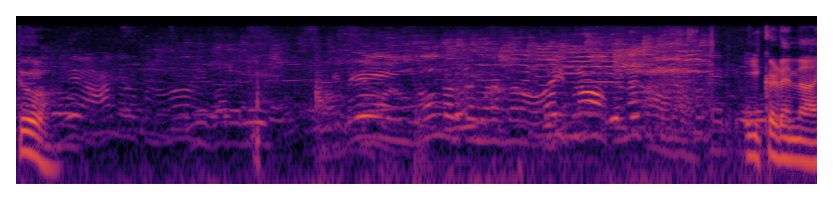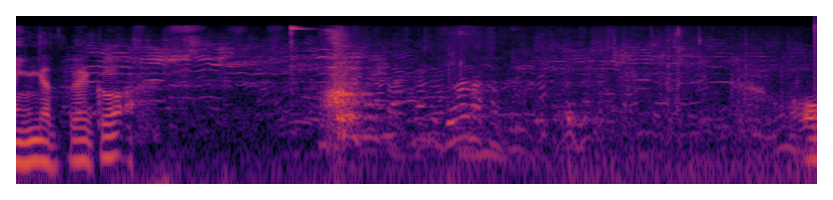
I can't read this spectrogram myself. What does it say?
ಇದಂತೂ ಈ ಕಡೆಯಿಂದ ಹಿಂಗೆ ಹತ್ತಬೇಕು ಓ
